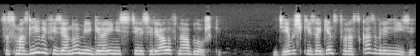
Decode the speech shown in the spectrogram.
со смазливой физиономией героини телесериалов на обложке. Девочки из агентства рассказывали Лизе,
